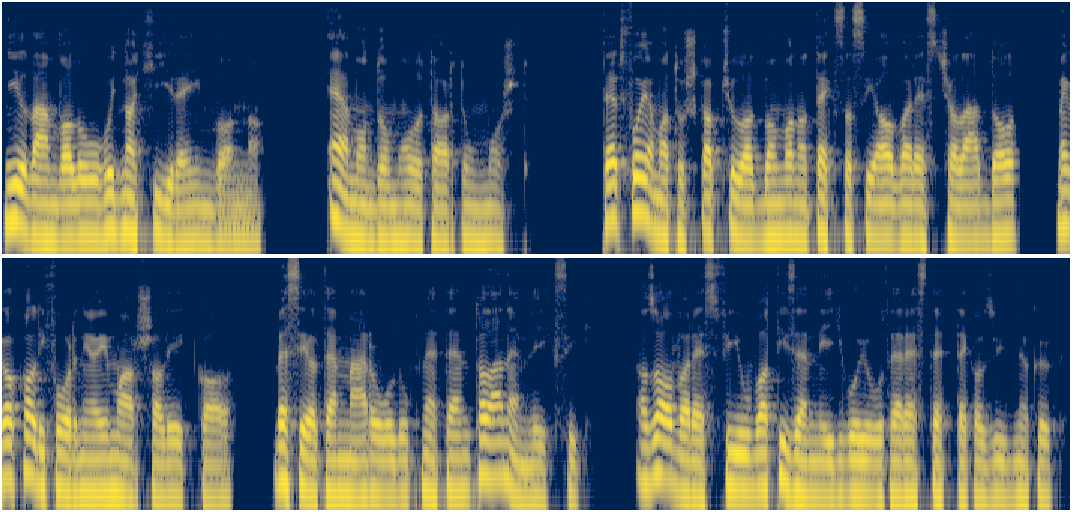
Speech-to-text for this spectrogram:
Nyilvánvaló, hogy nagy híreim vannak. Elmondom, hol tartunk most. Ted folyamatos kapcsolatban van a texasi Alvarez családdal, meg a kaliforniai marsalékkal. Beszéltem már róluk neten, talán emlékszik. Az Alvarez fiúba 14 golyót eresztettek az ügynökök.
